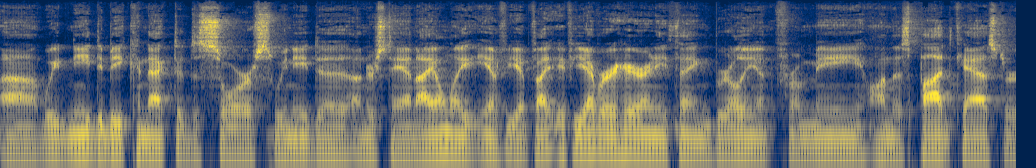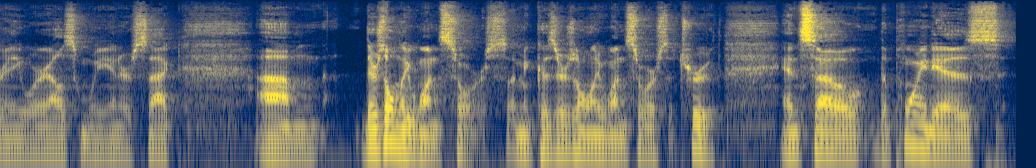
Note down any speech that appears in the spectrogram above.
uh, we need to be connected to source. We need to understand. I only you know, if you if, I, if you ever hear anything brilliant from me on this podcast or anywhere else when we intersect. Um, there's only one source. I mean, because there's only one source of truth. And so the point is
